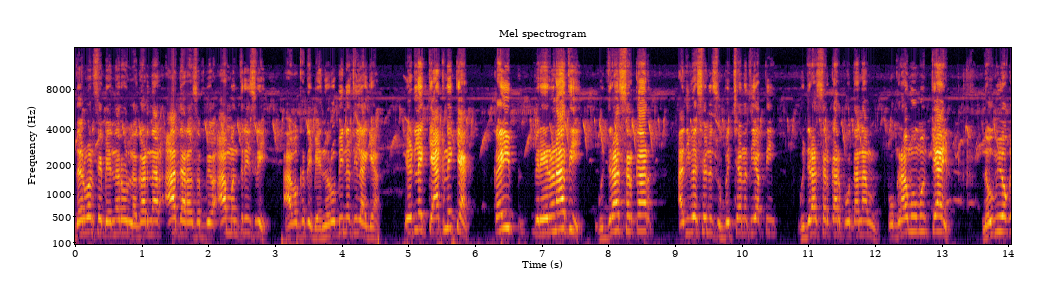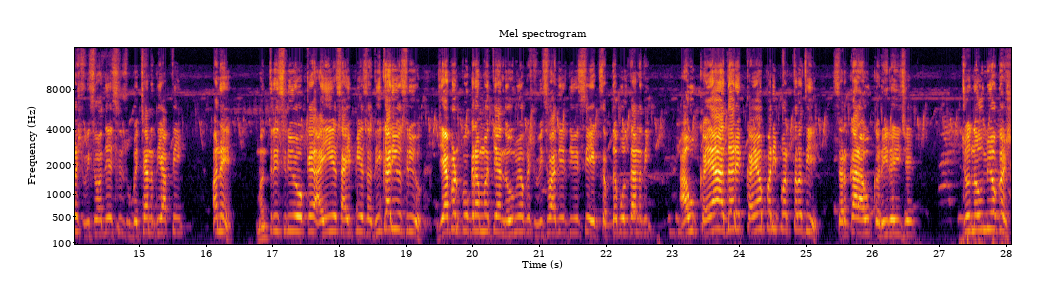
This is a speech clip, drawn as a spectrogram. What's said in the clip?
દર વર્ષે બેનરો લગાડનાર આ ધારાસભ્યો, આ મંત્રીશ્રી આ વખતે બેનરો બી નથી લાગ્યા. એટલે ક્યાંક ને ક્યાંક કઈ પ્રેરણાથી ગુજરાત સરકાર આદિવાસીઓને શુભેચ્છા નથી આપતી. ગુજરાત સરકાર પોતાના પ્રોગ્રામોમાં ક્યાંય નવમી ઓગસ્ટ વિશ્વ દિવસની શુભેચ્છા નથી આપતી. અને મંત્રીશ્રીઓ કે આઈએએસ, આઈપીએસ અધિકારીઓ શ્રીઓ જ્યાં પણ પ્રોગ્રામમાં ત્યાં નવમી ઓગસ્ટ વિશ્વ દિવસે એક શબ્દ બોલતા નથી. આવું કયા આધારે, કયા પરિપત્રથી સરકાર આવું કરી રહી છે? જો નવમી ઓગસ્ટ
